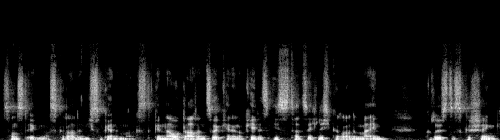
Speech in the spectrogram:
sonst irgendwas gerade nicht so gerne magst. Genau darin zu erkennen, okay, das ist tatsächlich gerade mein größtes Geschenk.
